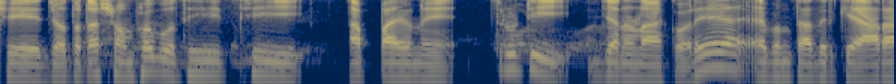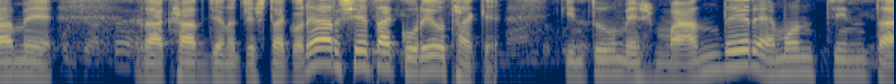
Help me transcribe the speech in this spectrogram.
সে যতটা সম্ভব অতিথি আপ্যায়নে ত্রুটি যেন না করে এবং তাদেরকে আরামে রাখার যেন চেষ্টা করে, আর সে তা করেও থাকে। কিন্তু মেহমানদের এমন চিন্তা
